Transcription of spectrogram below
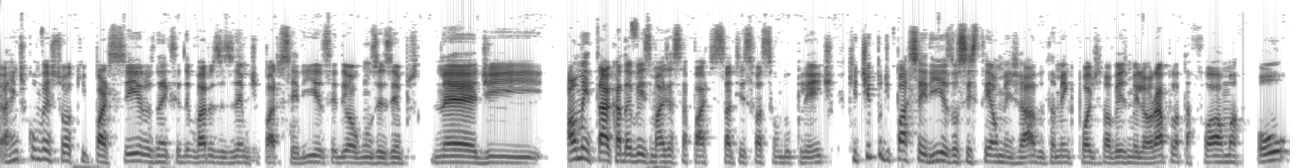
A gente conversou aqui parceiros, né? Que você deu vários exemplos de parcerias, você deu alguns exemplos, né? De aumentar cada vez mais essa parte de satisfação do cliente. Que tipo de parcerias vocês têm almejado também que pode talvez melhorar a plataforma ou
